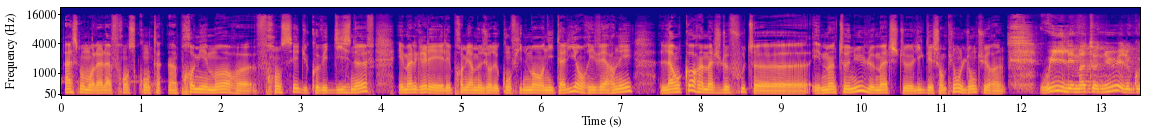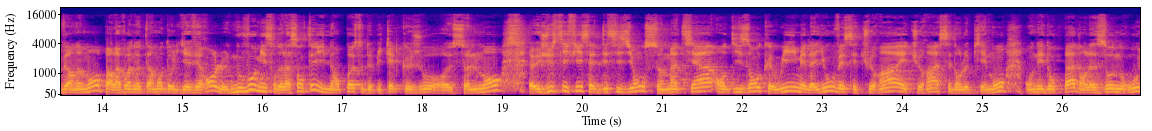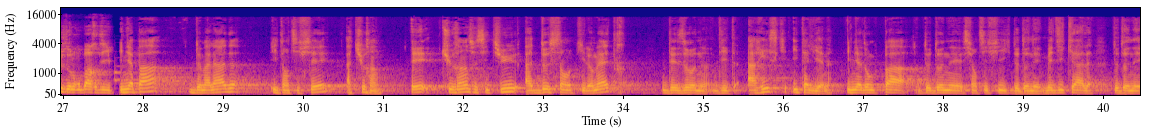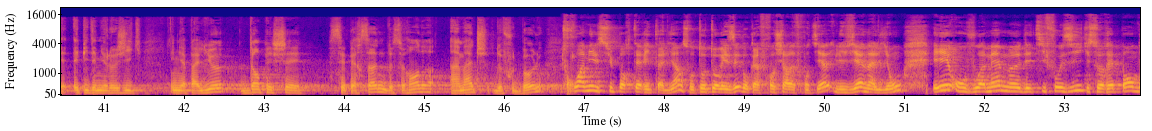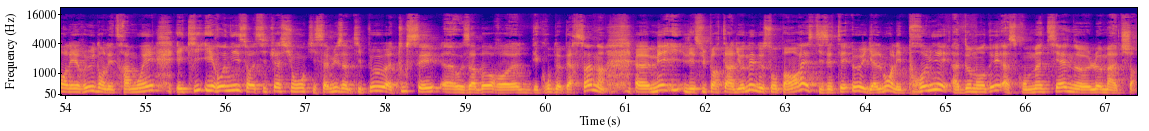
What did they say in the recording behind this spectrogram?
À ce moment-là, la France compte un premier mort euh, français du Covid-19 et malgré les, premières mesures de confinement en Italie, Henri Vernet, là encore un match de foot euh, est maintenu, le match de Ligue des Champions Lyon-Turin. Oui, il est maintenu et le gouvernement, par la voix notamment d'Olivier Véran, le nouveau ministre de la Santé, il est en poste depuis quelques jours euh, seulement, justifie cette décision, ce maintien en disant que oui, mais la Juve c'est Turin et Turin c'est dans le Piémont, on n'est donc pas dans la zone rouge de Lombardie. Il n'y a pas de malades identifié à Turin. Et Turin se situe à 200 km des zones dites à risque italiennes. Il n'y a donc pas de données scientifiques, de données médicales, de données épidémiologiques. Il n'y a pas lieu d'empêcher ces personnes de se rendre à un match de football. 3000 supporters italiens sont autorisés donc à franchir la frontière. Ils viennent à Lyon et on voit même des tifosi qui se répandent dans les rues, dans les tramways et qui ironisent sur la situation, qui s'amusent un petit peu à tousser euh, aux abords euh, des groupes de personnes. Euh, mais les supporters lyonnais ne sont pas en reste. Ils étaient eux également les premiers à demander à ce qu'on maintienne le match.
